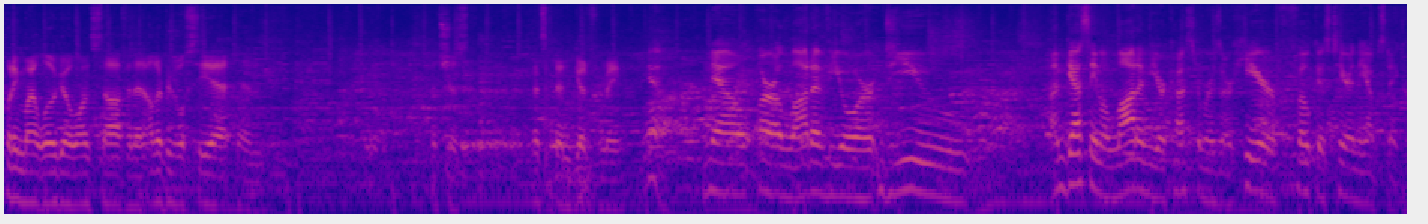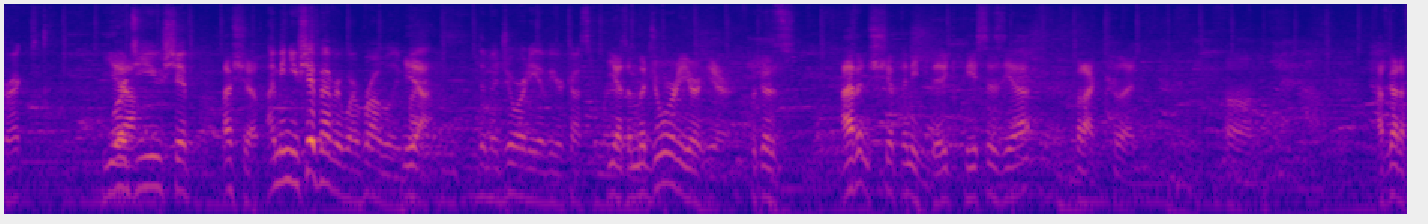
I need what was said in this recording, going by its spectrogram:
putting my logo on stuff, and then other people see it, and it's just that's been good for me. Yeah. Now, are a lot of your do you? I'm guessing a lot of your customers are here, focused here in the upstate, correct? Yeah, Or do you ship? I ship. I mean, you ship everywhere probably. But Yeah. The majority of your customers. Yeah, the majority are here because I haven't shipped any big pieces yet, but I could. Um, I've got a,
